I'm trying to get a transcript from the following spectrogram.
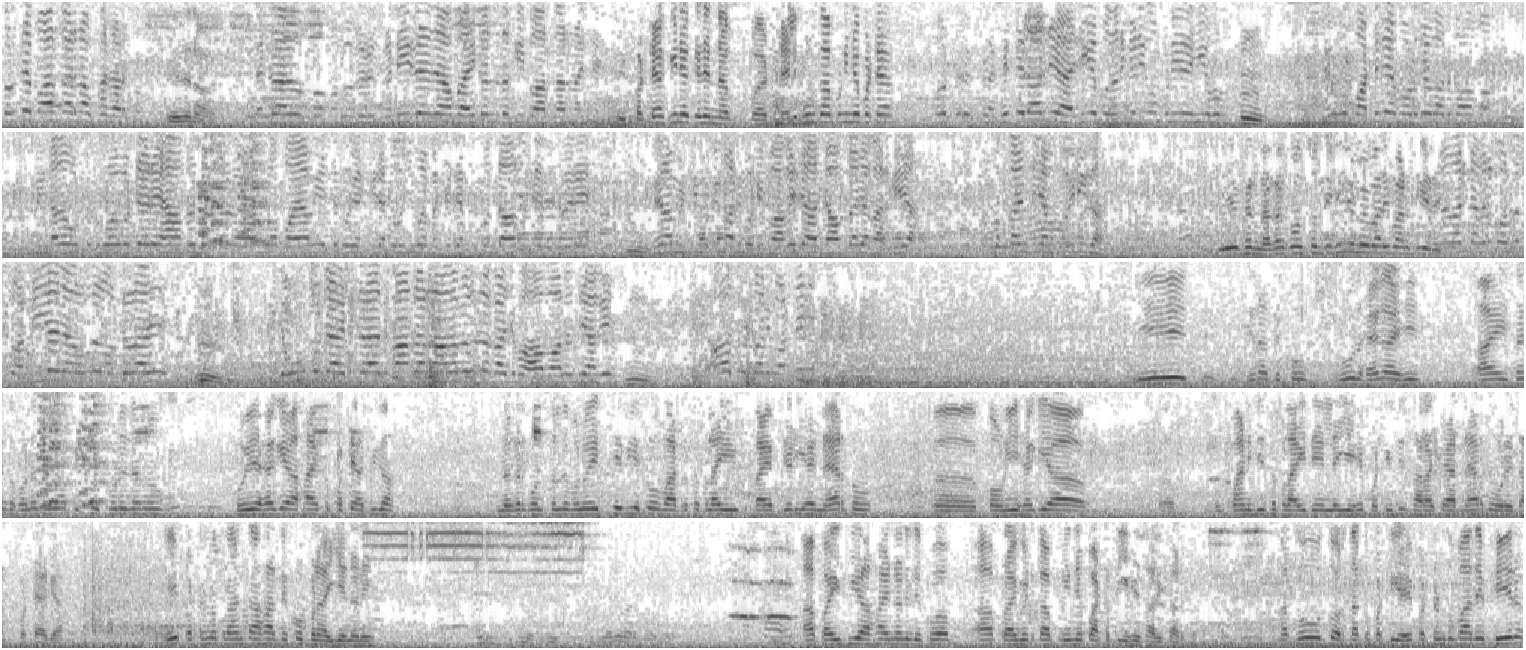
ਤੁਰ ਕੇ ਪਾਰ ਕਰਨਾ ਔਖਾ ਸੜਕ। ਇਹਦੇ ਨਾਲ। ਗੱਡੀ ਦੇ ਜਾਂ ਬਾਈਕ ਦਾ ਕੀ ਪਾਰ ਕਰਨਾ ਇੱਥੇ? ਪੱਟਿਆ ਕਿਹਨੇ? ਕਿਸੇ ਟੈਲੀਫੋਨ ਕੰਪਨੀ ਨੇ ਪੱਟਿਆ? ਉਹ ਠੇਕੇਦਾਰ ਜੀ ਆਏ ਸੀਗੇ ਪਤਾ ਨਹੀਂ ਕਿਹੜੀ ਕੰਪਨੀ ਦੇ ਸੀ ਉਹ। ਉਹ ਪੱਟ ਕੇ ਮੁੜ ਕੇ ਬਸ ਬਾਬਾ ਮਹੀਨਾ ਦਾ ਉੱਟ ਟਕੋਲ ਵੱਟੇ ਰਿਹਾ ਫਿਰ ਡਾਕਟਰ ਰੌਲਾ ਪਾਇਆ ਵੀ ਇੱਥੇ ਕੋਈ ਐਕਸੀਡੈਂਟ ਹੋ ਜੂਗਾ ਬੱਚੇ ਦੇ ਬੰਦਾ ਬੰਦੇ ਦੇ ਸਵੇਰੇ ਮੇਰਾ ਮਿੱਟੀ ਮੁੱਟੀ ਮਾੜੀ ਮੋਟੀ ਪਾ ਕੇ ਜਾ ਜਾਬਤਾ ਜਾ ਕਰ ਗਏ ਆ। ਪੱਕਾ ਇੰਤਜ਼ਾਮ ਕੋਈ ਨਹੀਂਗਾ ਇਹ ਫਿਰ ਨਗਰ ਕੌਂਸਲ ਦੀ ਨਹੀਂ ਜ਼ਿੰਮੇਵਾਰੀ ਬਣਦੀ ਇਹਦੇ ਜ਼ਿੰਮੇਵਾਰੀ ਨਗਰ ਕੌਂਸਲ ਦੀ ਬਣਦੀ ਆ ਜਾਂ ਉਹਦੇ ਅੰਦਰ ਆ ਇਹ? ਹੂੰ। ਜੋ ਕੋਈ ਜਾਇਜ਼ ਕਰਾ ਦੁਕਾਨਦਾਰ ਨਾ ਆਵੇ ਉਹਦਾ ਕੱਜ ਬਾਹ ਪਾ ਲੈਂਦੇ ਆਗੇ ਆਹ ਜ਼ਿੰਮੇਵਾਰੀ ਬਣਦੀ ਨਹੀਂ ਇਹ ਜਿਹੜਾ ਦੇਖੋ ਵਿਰੋਧ ਹੈਗਾ ਇਹ ਆ ਇਦਾਂ ਦਿਖਾਉਣੇ ਤੋਂ ਪਿੱਛੇ ਥੋੜੇ ਦਿਨ ਹੋਏ ਹੈਗੇ ਆਹ ਇੱਕ ਪੱਟਿਆ ਸੀਗਾ। ਨਗਰ ਕੌਂਸਲ ਦੇ ਵੱਲੋਂ ਇੱਥੇ ਵੀ ਇੱਕ ਵਾਟਰ ਸਪਲਾਈ ਪਾਈਪ ਜਿਹੜੀ ਹੈ ਨਹਿਰ ਤੋਂ ਪਾਉਣੀ ਹੈਗੀ ਆ। ਪਾਣੀ ਦੀ ਸਪਲਾਈ ਦੇਣ ਲਈ ਇਹ ਪੱਟੀ ਸੀ, ਸਾਰਾ ਸ਼ਹਿਰ ਨਹਿਰ ਤੋਂ ਉਰੇ ਤੱਕ ਪੱਟਿਆ ਗਿਆ। ਇਹ ਪੱਟਣ ਉਪਰੰਤ ਆਹ ਦੇਖੋ ਬਣਾਈ ਇਹਨਾਂ ਨੇ। ਆ ਪਾਈ ਸੀ, ਆਹ ਇਹਨਾਂ ਨੇ ਦੇਖੋ ਆ ਪ੍ਰਾਈਵੇਟ ਕੰਪਨੀ ਨੇ ਪੱਟਤੀ ਇਹ ਸਾਰੀ ਸੜਕ। ਆ ਦੋ ਧੁਰ ਤੱਕ ਪੱਟੀ ਆਏ ਪੱਟਣ ਤੋਂ ਬਾਅਦ ਇਹ ਫੇਰ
